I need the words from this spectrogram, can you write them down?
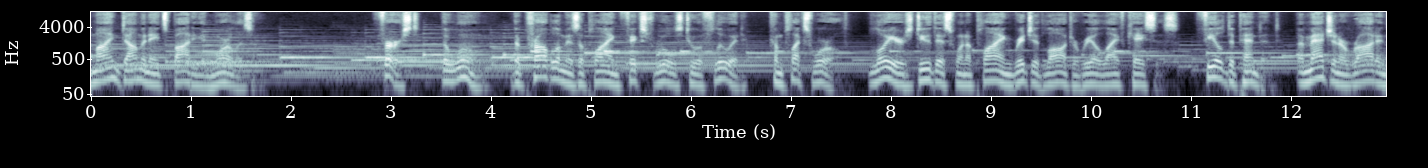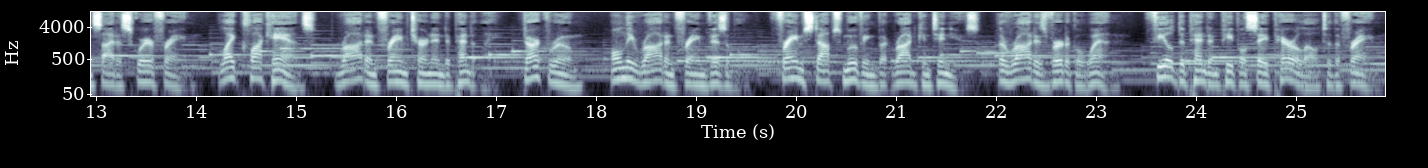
mind dominates body in moralism. First, the womb. The problem is applying fixed rules to a fluid, complex world. Lawyers do this when applying rigid law to real life cases. Field dependent. Imagine a rod inside a square frame. Like clock hands, rod and frame turn independently. Dark room, only rod and frame visible. Frame stops moving but rod continues. The rod is vertical when. Field dependent people say parallel to the frame.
